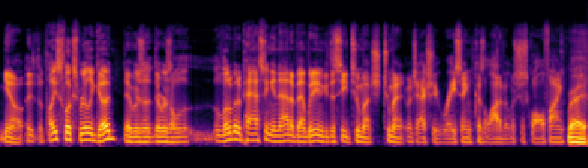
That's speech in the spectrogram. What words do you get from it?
you know the place looks really good. There was a there was a little bit of passing in that event. We didn't get to see too much too much, much actually racing because a lot of it was just qualifying right.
